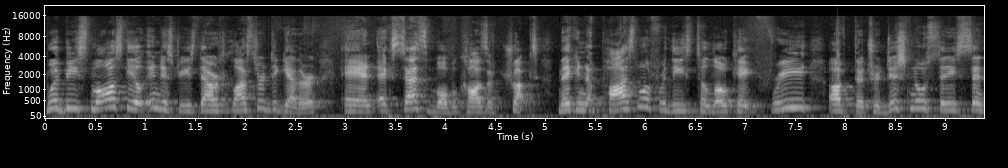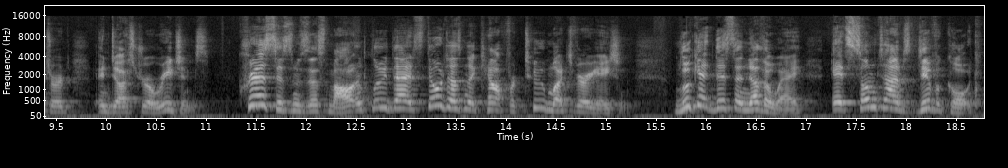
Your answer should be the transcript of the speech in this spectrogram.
would be small scale industries that are clustered together and accessible because of trucks, making it possible for these to locate free of the traditional city centered industrial regions. Criticisms of this model include that it still doesn't account for too much variation. Look at this another way it's sometimes difficult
